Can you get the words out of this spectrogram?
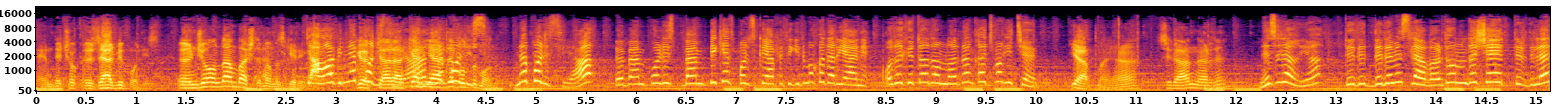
Hem de çok özel bir polis. Önce ondan başlamamız gerekiyor. Ya abi ne Gökte polisi ararken ya? yerde ne polisi? buldum onu. Ne polisi ya? Ve ben polis, ben bir kez polis kıyafeti giydim o kadar yani. O da kötü adamlardan kaçmak için. Yapma ya. Silahın nerede? Ne silah ya? Dede, dedemin silahı vardı onu da şey ettirdiler.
